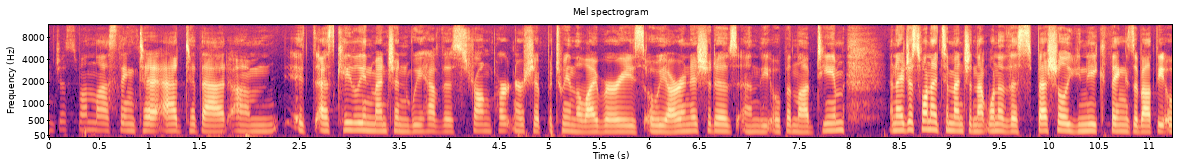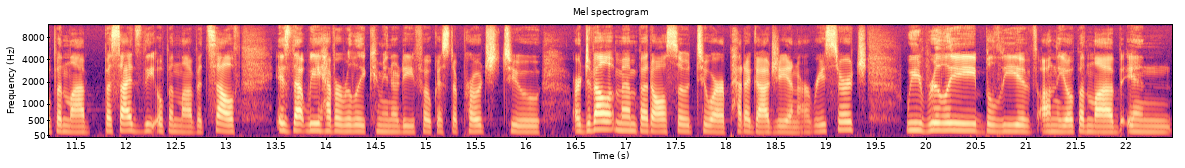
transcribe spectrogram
And just one last thing to add to that. Um, it, as Cailean mentioned, we have this strong partnership between the library's OER initiatives and the Open Lab team. And I just wanted to mention that one of the special, unique things about the Open Lab, besides the Open Lab itself, is that we have a really community focused approach to our development, but also to our pedagogy and our research. We really believe on the Open Lab in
